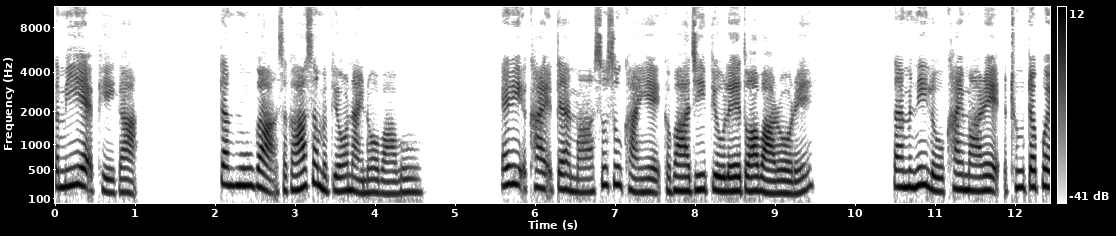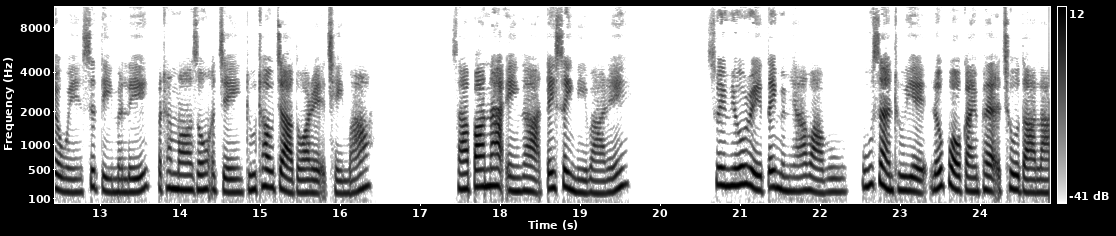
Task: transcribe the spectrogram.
သမီးရဲ့အဖေက တက်မှုက စကားဆက်မပြောနိုင်တော့ပါဘူးအဲ့ဒီအခိုက်အတန့်မှာစုစုခိုင်ရဲ့ကဘာကြီးပြိုလဲသွားပါတော့တယ်တန်မဏိလိုခိုင်မာတဲ့အထူးတပ်ဖွဲ့ဝင်စစ်တီမလေးပထမဆုံးအကြိမ်ဒူးထောက်ကျသွားတဲ့အချိန်မှာဇာပါနာအိမ်ကတိတ်ဆိတ်နေပါတယ်။ဆွေမျိုးတွေတိတ်မများပါဘူး။ဦးစံထူးရဲ့လုတ်ဖော်ကင်ဖက်အချို့သာလာ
